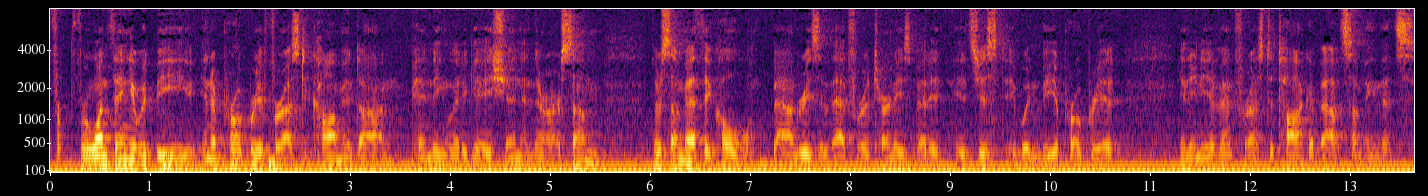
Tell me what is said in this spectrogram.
for, for, one thing, it would be inappropriate for us to comment on pending litigation, and there are some there's some ethical boundaries of that for attorneys, but it, it's just it wouldn't be appropriate in any event for us to talk about something that's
